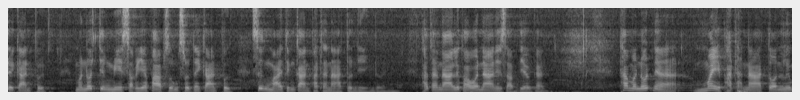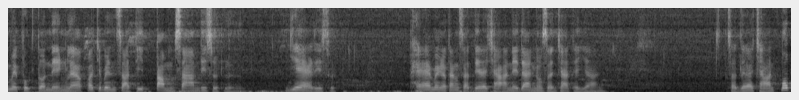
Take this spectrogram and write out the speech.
ด้วยการฝึก มนุษย์จึงมีศักยภาพสูงสุดในการฝึก ซึ่งหมายถึงการพัฒนาตนเองด้วย พัฒนาหรือภาวนาในศัพท์เดียวกัน ถ้ามนุษย์เนี่ยไม่พัฒนาตนหรือไม่ฝึกตนเองแล้วก็จะเป็นสัตว์ที่ต่ำซามที่สุดเลย แย่ที่สุด แพ้แม้กระทั่งสัตว์เดรัจฉานในด้านของสัญชาตญาณสัตว์เดรัจฉานปุ๊บ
